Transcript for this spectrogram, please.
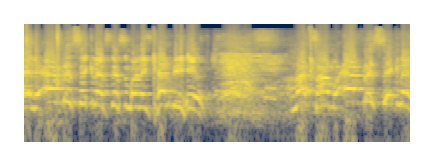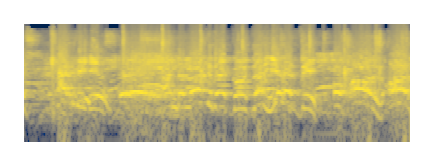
And every sickness this morning can be healed. Not some, every sickness can be healed. And the Lord thy God that healeth thee of all, all,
